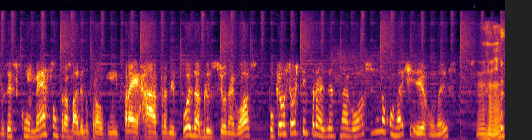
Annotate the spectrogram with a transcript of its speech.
vocês começam trabalhando para alguém para errar, para depois abrir o seu negócio, porque você hoje tem 300 negócios e não comete erro, não é isso? Uhum.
